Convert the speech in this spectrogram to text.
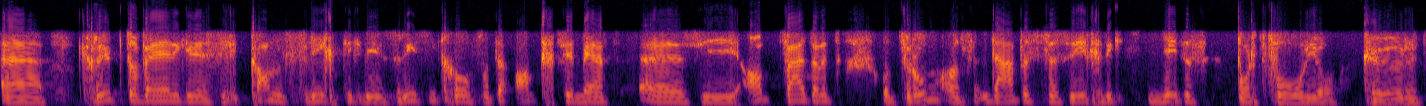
äh, Kryptowährungen sind ganz wichtig, weil das Risiko von der Aktienmärkte äh, sie abfedert und darum als Lebensversicherung jedes Portfolio gehört.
